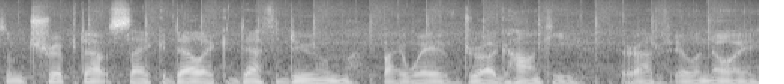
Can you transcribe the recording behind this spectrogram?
Some tripped out psychedelic death doom by way of Drug Honkey. They're out of Illinois.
